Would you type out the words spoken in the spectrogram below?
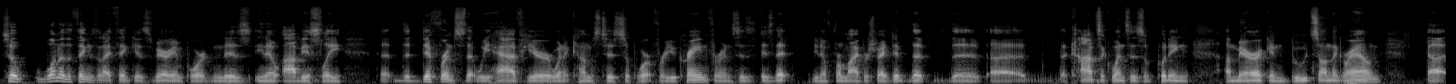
so one of the things that I think is very important is you know obviously uh, the difference that we have here when it comes to support for Ukraine, for instance, is that you know from my perspective the the uh, the consequences of putting American boots on the ground uh,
